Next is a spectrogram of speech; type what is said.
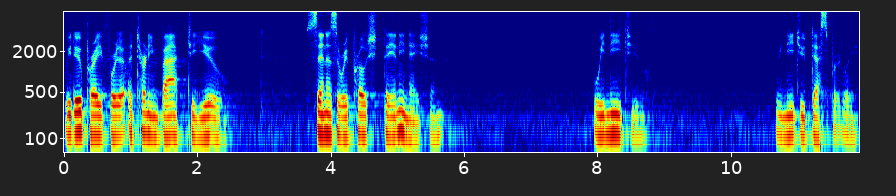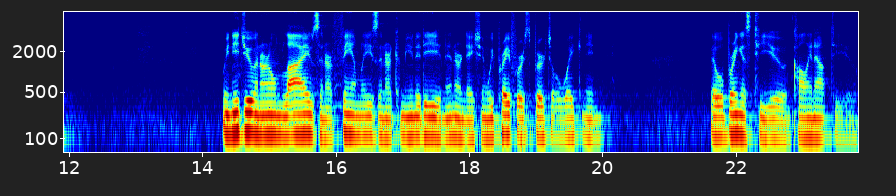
We do pray for a turning back to you. Sin is a reproach to any nation. We need you. We need you desperately. We need you in our own lives, in our families, in our community, and in our nation. We pray for a spiritual awakening that will bring us to you and calling out to you.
